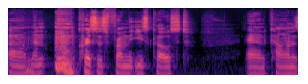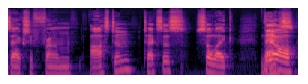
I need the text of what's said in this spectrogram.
Um, and Chris is from the East Coast, and Con is actually from Austin, Texas. So like they Nice. all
